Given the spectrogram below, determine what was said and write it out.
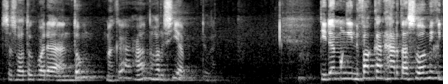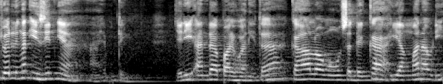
sesuatu kepada antum, maka antum harus siap. Gitu kan. Tidak menginfakkan harta suami kecuali dengan izinnya. Nah, ini penting. Jadi anda para wanita, kalau mau sedekah yang mana di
